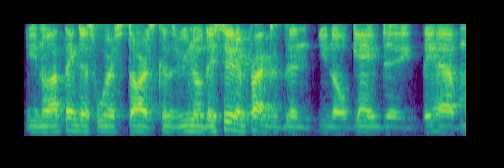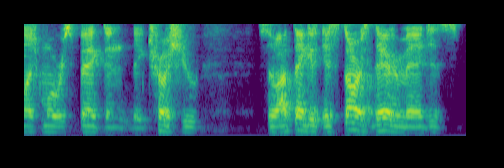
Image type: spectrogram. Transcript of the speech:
you know, I think that's where it starts because you know they see it in practice. Then you know, game day, they have much more respect and they trust you. So I think it, it starts there, man. Just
